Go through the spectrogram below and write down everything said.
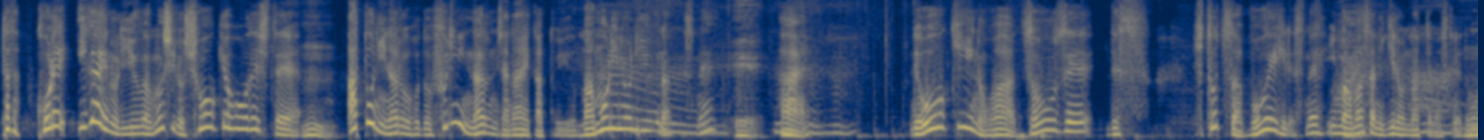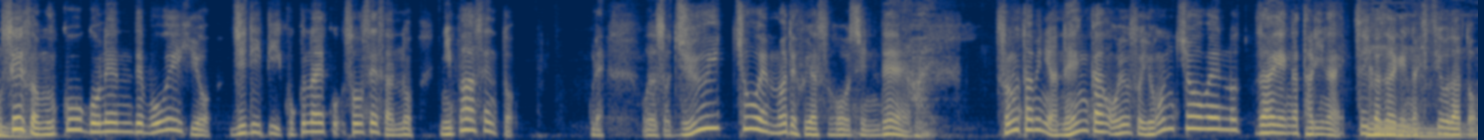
ただ、これ以外の理由はむしろ消去法でして、うん、後になるほど不利になるんじゃないかという守りの理由なんですね。はい。で、大きいのは増税です。一つは防衛費ですね。今まさに議論になってますけれども、はい、政府は向こう5年で防衛費を GDP、国内総生産の2%、これ、およそ11兆円まで増やす方針で、はいそのためには年間およそ4兆円の財源が足りない、追加財源が必要だと。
